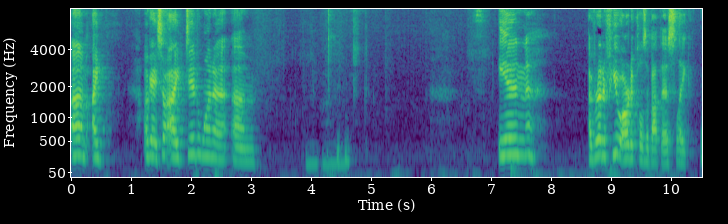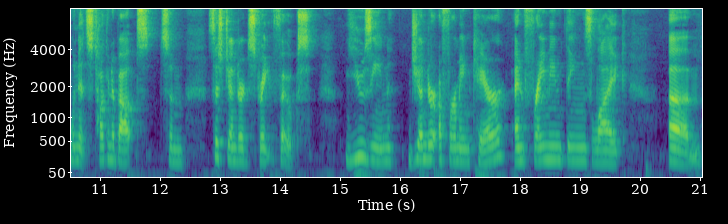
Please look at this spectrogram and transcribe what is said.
Um, I okay. So I did want to um. In, I've read a few articles about this, like when it's talking about some cisgendered straight folks using gender affirming care and framing things like, um,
